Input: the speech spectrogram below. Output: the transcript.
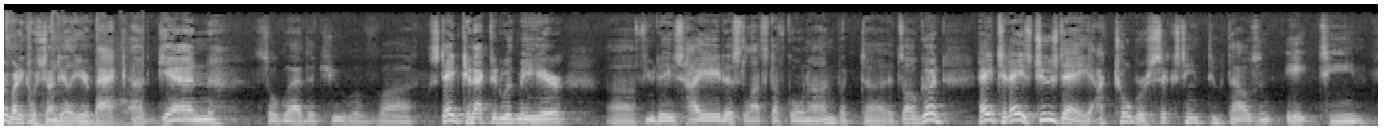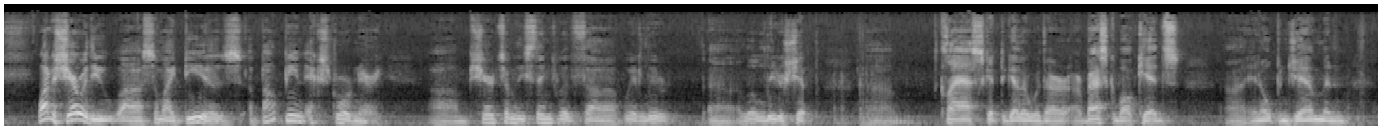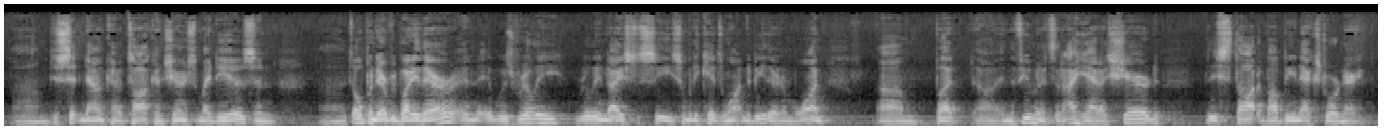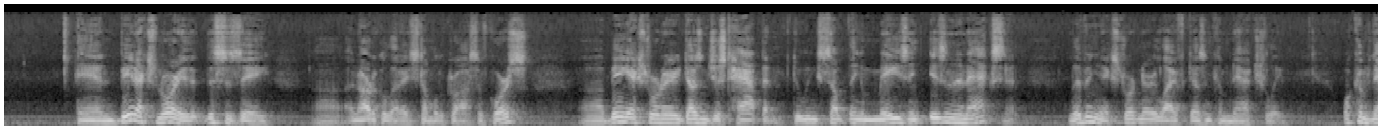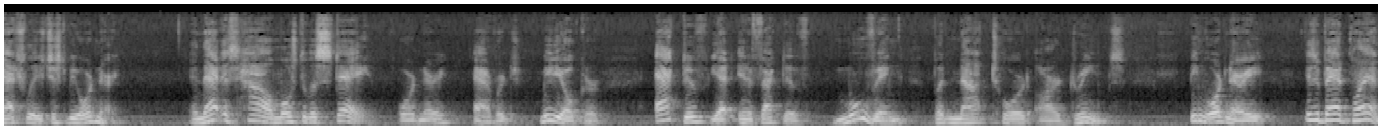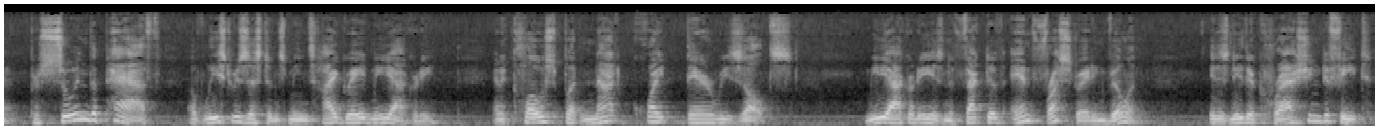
everybody, Coach John Daly here, back again. So glad that you have uh, stayed connected with me here. Uh, a few days hiatus, a lot of stuff going on, but uh, it's all good. Hey, today is Tuesday, October 16th, 2018. I wanted to share with you uh, some ideas about being extraordinary. Um, shared some of these things with, uh, we had a, leader, uh, a little leadership um, class get together with our, our basketball kids in open gym and um, just sitting down, kind of talking, sharing some ideas, and uh, it's open to everybody there. And it was really, really nice to see so many kids wanting to be there. Number one, um, but uh, in the few minutes that I had, I shared this thought about being extraordinary. And being extraordinary, this is a uh, an article that I stumbled across. Of course, uh, being extraordinary doesn't just happen. Doing something amazing isn't an accident. Living an extraordinary life doesn't come naturally. What comes naturally is just to be ordinary. And that is how most of us stay ordinary, average, mediocre, active yet ineffective, moving but not toward our dreams. Being ordinary is a bad plan. Pursuing the path of least resistance means high grade mediocrity and a close but not quite there results. Mediocrity is an effective and frustrating villain. It is neither crashing defeat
